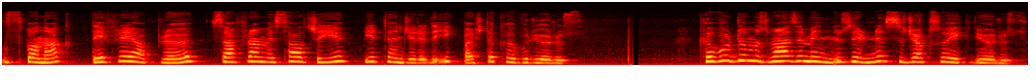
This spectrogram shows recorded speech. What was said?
ıspanak, defne yaprağı, safran ve salçayı bir tencerede ilk başta kavuruyoruz. Kavurduğumuz malzemenin üzerine sıcak su ekliyoruz.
